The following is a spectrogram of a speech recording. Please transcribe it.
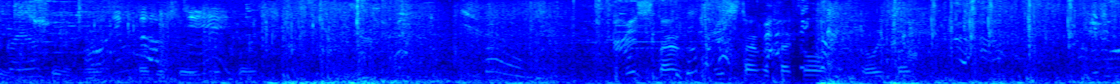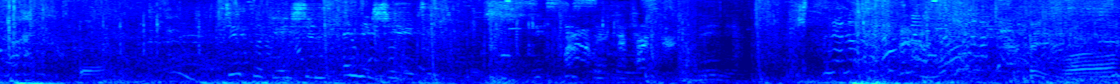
He's shooting me. That was a good play. Can we start? Can we start with Echo really quick? Yeah. Duplication initiated. 60 seconds remaining. Pretty well.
